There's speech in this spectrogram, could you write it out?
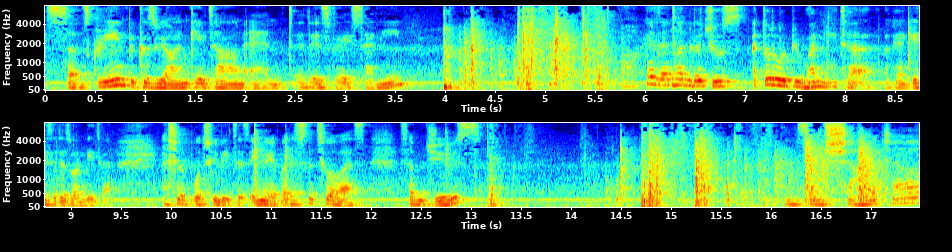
Sunscreen because we are in Cape Town and it is very sunny. Oh, here's another juice. I thought it would be one liter. Okay, I guess it is one liter. I should have bought two liters anyway, but it's the two of us. Some juice and some shower gel.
